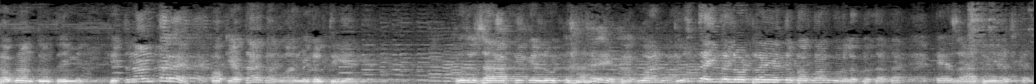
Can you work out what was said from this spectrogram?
भगवान दूध दही में कितना अंतर है? और कहता है भगवान में गलती है। वो तो शराब पी के लौट रहा है भगवान दूध दही में लौट रहे हैं तो भगवान को गलत बताता है। ऐसा आदमी आजकल।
